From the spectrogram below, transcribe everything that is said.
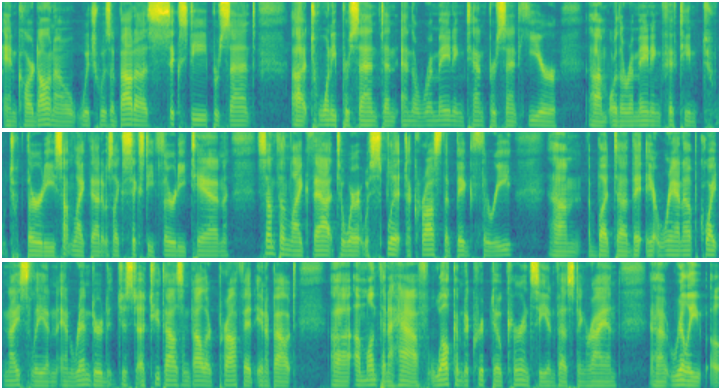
and Cardano, which was about a 60%, uh, 20%, and, and the remaining 10% here, um, or the remaining 15 to 30, something like that. It was like 60, 30, 10, something like that, to where it was split across the big three. Um, but uh, they, it ran up quite nicely and, and rendered just a $2,000 profit in about uh, a month and a half. Welcome to cryptocurrency investing, Ryan. Uh, really uh,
